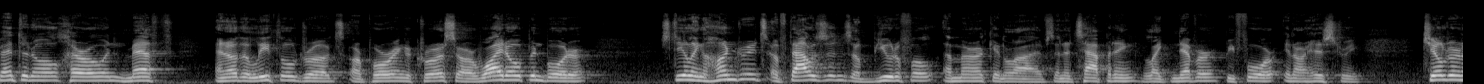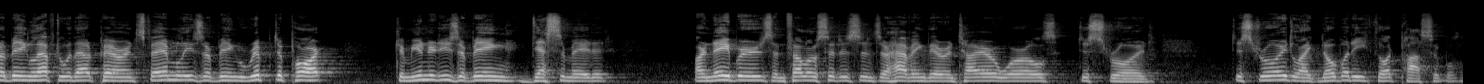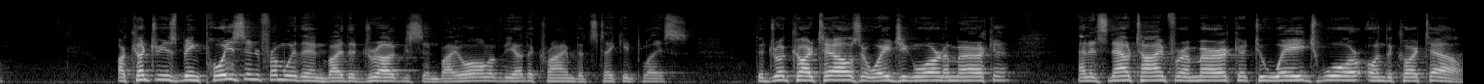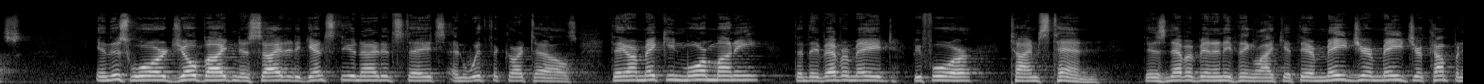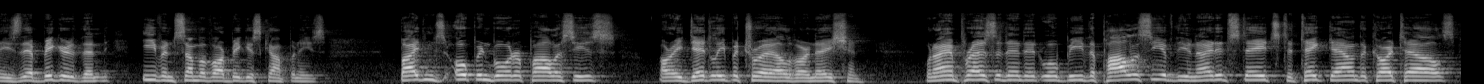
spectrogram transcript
fentanyl, heroin, meth, and other lethal drugs are pouring across our wide open border, stealing hundreds of thousands of beautiful American lives. And it's happening like never before in our history. Children are being left without parents, families are being ripped apart, communities are being decimated. Our neighbors and fellow citizens are having their entire worlds destroyed, destroyed like nobody thought possible. Our country is being poisoned from within by the drugs and by all of the other crime that's taking place. The drug cartels are waging war in America, and it's now time for America to wage war on the cartels. In this war, Joe Biden has sided against the United States and with the cartels. They are making more money than they've ever made before, times 10. There's never been anything like it. They're major, major companies. They're bigger than even some of our biggest companies. Biden's open border policies are a deadly betrayal of our nation. When I am president, it will be the policy of the United States to take down the cartels,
